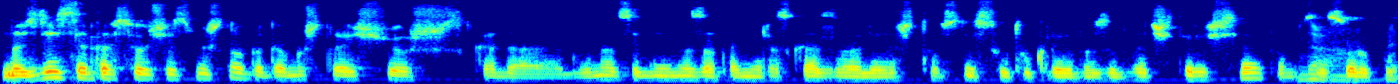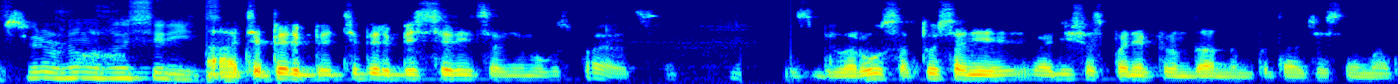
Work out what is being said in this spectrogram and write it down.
Но здесь это все очень смешно, потому что еще ж, когда 12 дней назад они рассказывали, что снесут Украину за 24 часа, там, да, за 40 а теперь уже нужны сирийцы. А теперь, теперь без сирийцев не могут справиться. С белорусов. То есть они, они сейчас по некоторым данным пытаются снимать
